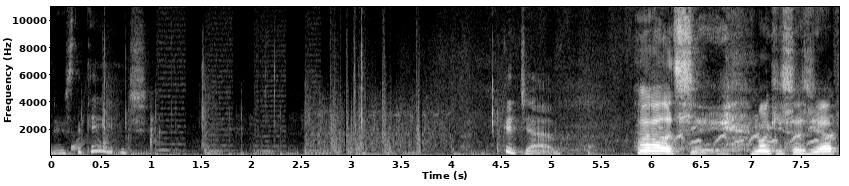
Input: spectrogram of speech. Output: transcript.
There's the cage. Good job. Uh, let's see. Monkey says, "Yep,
